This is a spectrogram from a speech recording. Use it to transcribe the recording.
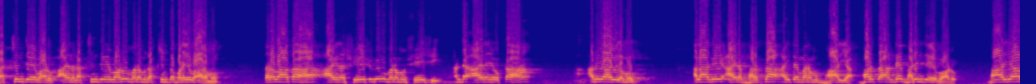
రక్షించేవాడు ఆయన రక్షించేవాడు మనం రక్షింపబడే వారము. తర్వాత ఆయన శేషుడు మనము శేషి అంటే ఆయన యొక్క అనుయాయులము. అలాగే ఆయన భర్త అయితే మనము భార్య. భర్త అంటే భరించేవాడు. భార్య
